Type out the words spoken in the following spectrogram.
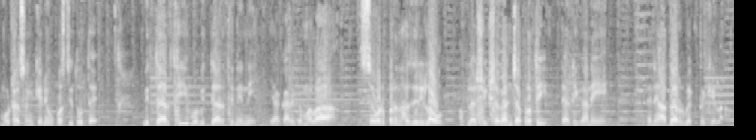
मोठ्या संख्येने उपस्थित होते. विद्यार्थी व विद्यार्थिनींनी या कार्यक्रमाला शेवटपर्यंत हजेरी लावून आपल्या शिक्षकांच्या प्रती त्या ठिकाणी त्यांनी आदर व्यक्त केला.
